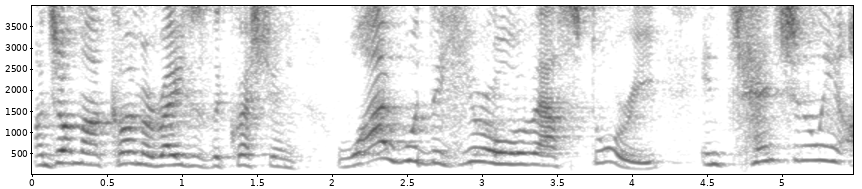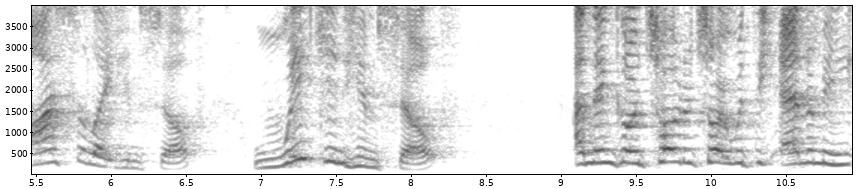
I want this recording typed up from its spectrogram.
And John Mark Comer raises the question why would the hero of our story intentionally isolate himself, weaken himself, and then go toe to toe with the enemy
